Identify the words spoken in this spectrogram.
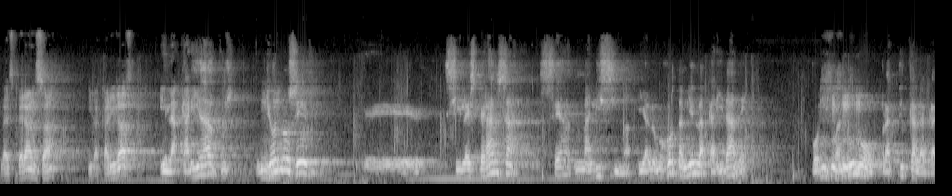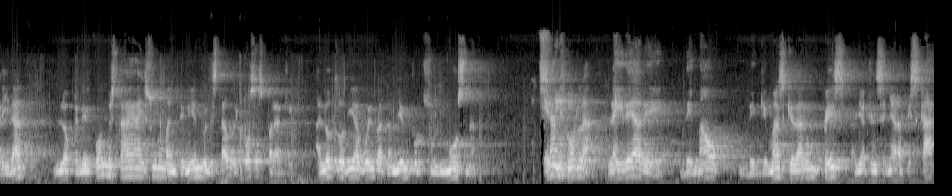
la esperanza y la caridad. Y la caridad, pues yo no sé eh, si la esperanza sea malísima y a lo mejor también la caridad, ¿eh? porque cuando uno practica la caridad, lo que en el fondo está es uno manteniendo el estado de cosas para que al otro día vuelva también por su limosna. Era mejor la, la idea de, de Mao de que más que dar un pez había que enseñar a pescar.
